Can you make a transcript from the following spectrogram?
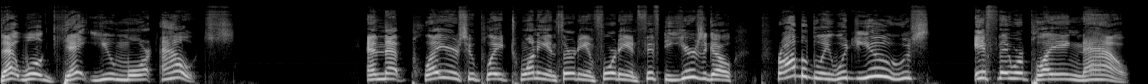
that will get you more outs. And that players who played 20 and 30 and 40 and 50 years ago probably would use if they were playing now.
